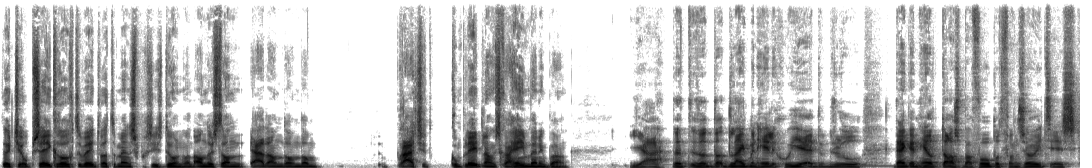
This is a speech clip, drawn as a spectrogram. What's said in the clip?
dat je op zekere hoogte weet wat de mensen precies doen. Want anders dan, ja, dan, dan, dan praat je het compleet langs elkaar heen, ben ik bang. Ja, dat, dat, dat lijkt me een hele goede. Ik bedoel, ik denk een heel tastbaar voorbeeld van zoiets is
